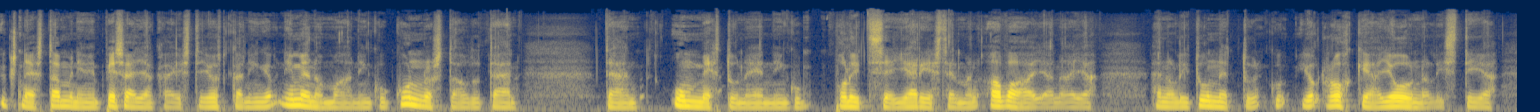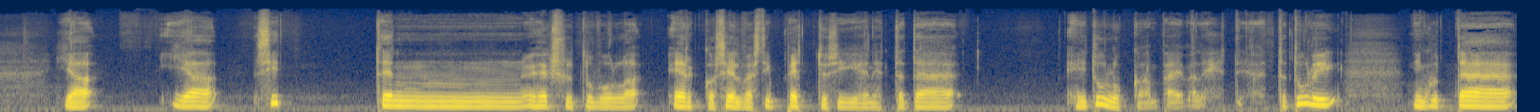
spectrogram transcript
yksi näistä Tamminiemen pesäjakajista, jotka niin, nimenomaan niin kuin kunnostautui tämän, tämän ummehtuneen niin kuin poliittisen järjestelmän avaajana. Ja hän oli tunnettu jo, rohkea journalisti. Ja, ja, ja sitten 90-luvulla Erkko selvästi pettyi siihen, että tämä ei tullutkaan päivälehtiä. Että tuli niin kuin tämä,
